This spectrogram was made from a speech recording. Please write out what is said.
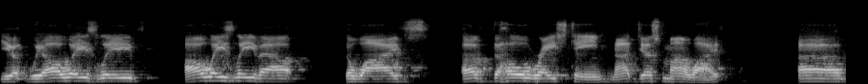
you we always leave always leave out the wives of the whole race team, not just my wife. Uh,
